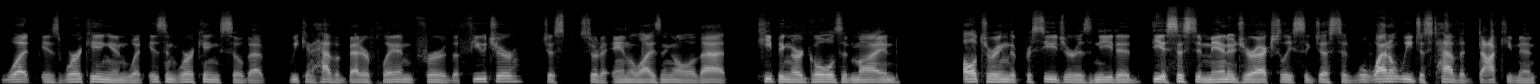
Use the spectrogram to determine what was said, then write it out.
what is working and what isn't working so that we can have a better plan for the future. Just sort of analyzing all of that, keeping our goals in mind, altering the procedure as needed. The assistant manager actually suggested, well, why don't we just have a document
